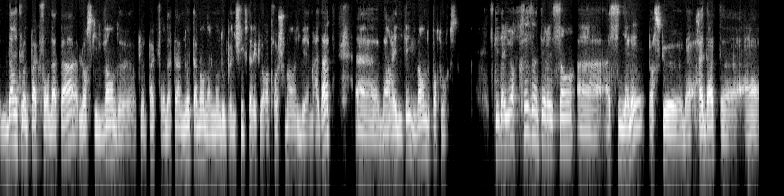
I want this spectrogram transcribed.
Dans Cloud Pack for Data, lorsqu'ils vendent Cloud Pack for Data, notamment dans le monde OpenShift, avec le rapprochement IBM Red Hat, ben, en réalité, ils vendent Portworx. Ce qui est d'ailleurs très intéressant à, signaler, parce que ben, Red Hat a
